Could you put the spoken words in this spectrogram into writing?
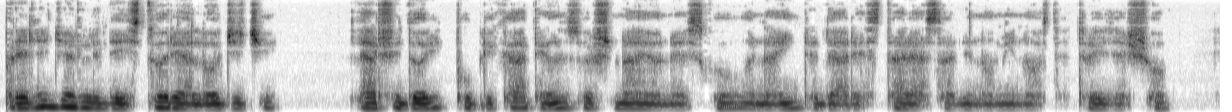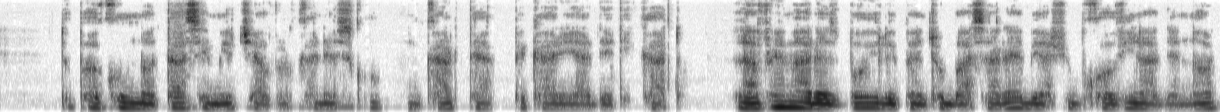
Prelegerile de istoria logicii le-ar fi dorit publicate însuși Naionescu înainte de arestarea sa din 1938, după cum notase Mircea Vulcănescu în cartea pe care i-a dedicat-o. La vremea războiului pentru Basarabia și Bucovina de Nord,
